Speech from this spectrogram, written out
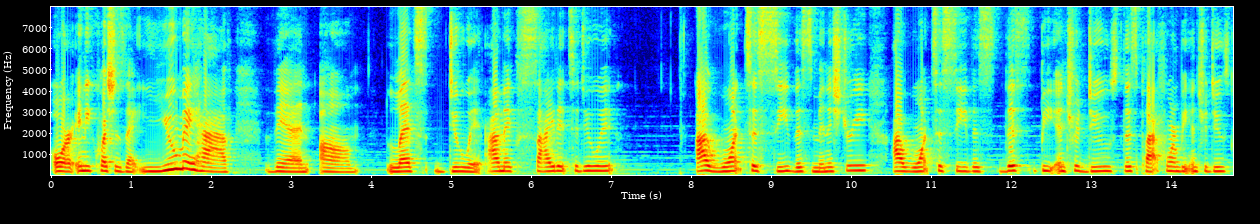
or any questions that you may have, then um, let's do it. I'm excited to do it. I want to see this ministry. I want to see this this be introduced, this platform be introduced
